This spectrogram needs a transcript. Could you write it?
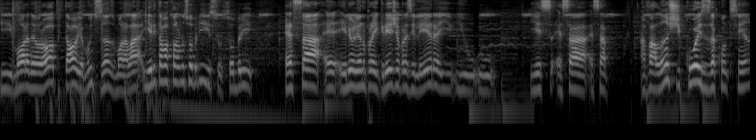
que mora na Europa e tal, e há muitos anos mora lá, e ele tava falando sobre isso, sobre essa. É, ele olhando para a igreja brasileira e, e, o, o, e esse, essa, essa avalanche de coisas acontecendo.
